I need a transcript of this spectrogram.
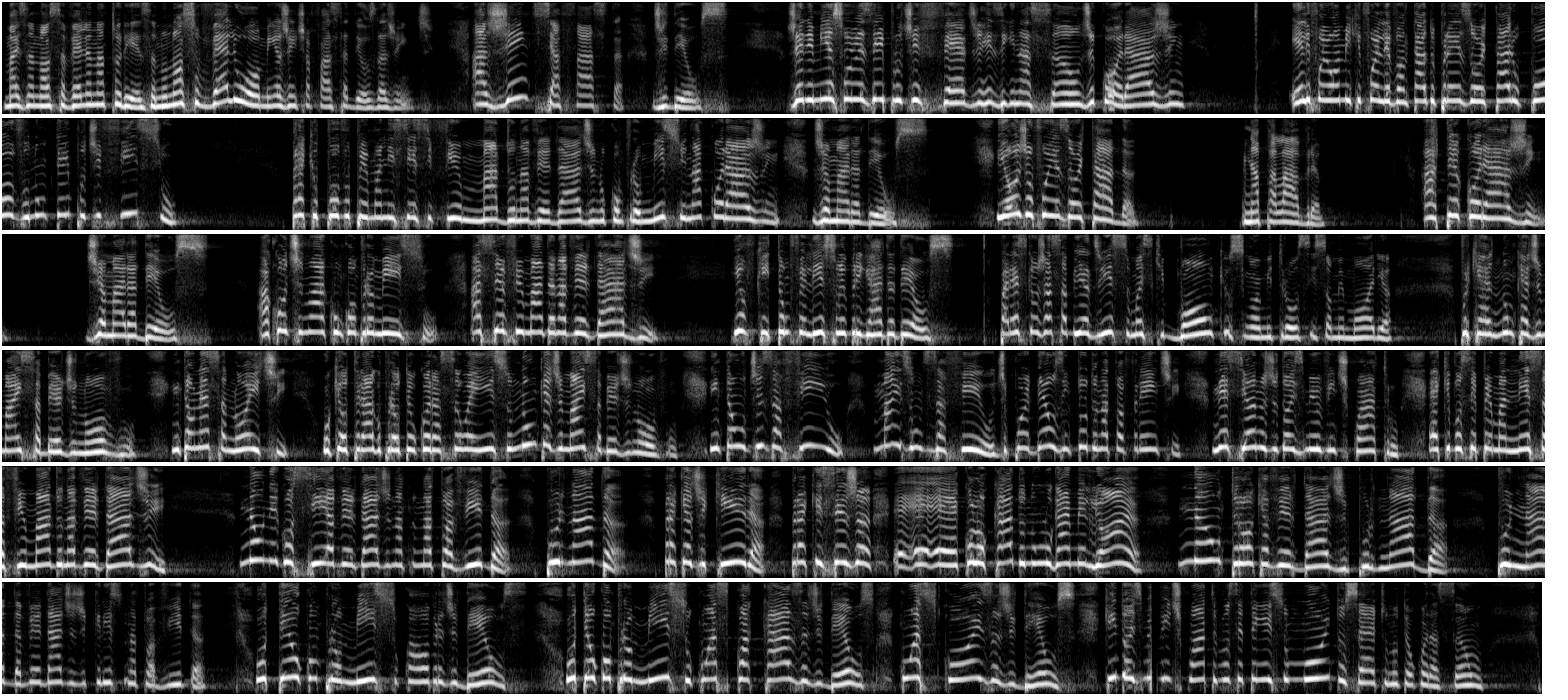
mas na nossa velha natureza, no nosso velho homem, a gente afasta Deus da gente. A gente se afasta de Deus. Jeremias foi um exemplo de fé, de resignação, de coragem ele foi o homem que foi levantado para exortar o povo num tempo difícil, para que o povo permanecesse firmado na verdade, no compromisso e na coragem de amar a Deus. E hoje eu fui exortada na palavra a ter coragem de amar a Deus, a continuar com compromisso, a ser firmada na verdade. E eu fiquei tão feliz, falei, obrigada, Deus. Parece que eu já sabia disso, mas que bom que o Senhor me trouxe isso à memória, porque nunca é demais saber de novo. Então, nessa noite, o que eu trago para o teu coração é isso: nunca é demais saber de novo. Então, o desafio, mais um desafio, de pôr Deus em tudo na tua frente, nesse ano de 2024, é que você permaneça firmado na verdade. Não negocie a verdade na, na tua vida, por nada para que adquira, para que seja é, é, é, colocado num lugar melhor. Não troque a verdade por nada, por nada, a verdade de Cristo na tua vida. O teu compromisso com a obra de Deus, o teu compromisso com, as, com a casa de Deus, com as coisas de Deus. Que em 2024 você tenha isso muito certo no teu coração.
